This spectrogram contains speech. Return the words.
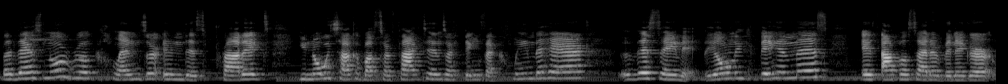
but there's no real cleanser in this product. You know we talk about surfactants or things that clean the hair. This ain't it. The only thing in this is apple cider vinegar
